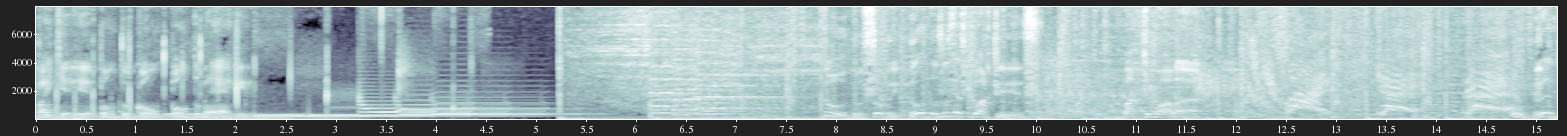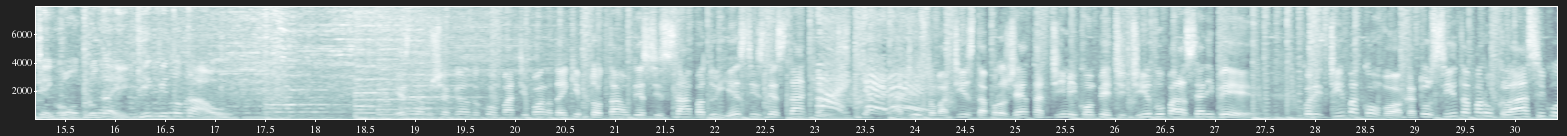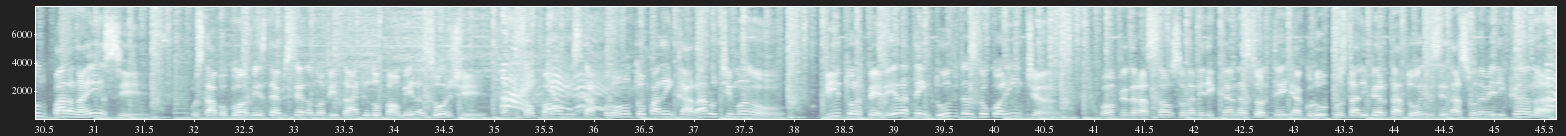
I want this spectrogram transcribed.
paiquerê.com.br Tudo sobre todos os esportes. Bate-bola. O grande encontro da equipe total. Estamos chegando com o bate-bola da equipe total deste sábado e esses destaques. Adilson Batista projeta time competitivo para a Série B. Curitiba convoca a torcida para o clássico paranaense. Gustavo Gomes deve ser a novidade do Palmeiras hoje. São Paulo está pronto para encarar o timão. Vitor Pereira tem dúvidas do Corinthians. Confederação Sul-Americana sorteia grupos da Libertadores e da Sul-Americana.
